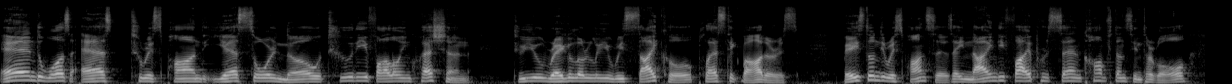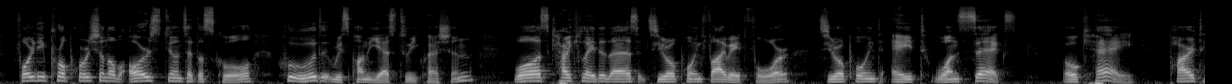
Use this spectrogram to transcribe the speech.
and was asked to respond yes or no to the following question. Do you regularly recycle plastic bottles? Based on the responses, a 95% confidence interval for the proportion of all students at the school who would respond yes to the question was calculated as 0.584, 0.816. Okay, part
